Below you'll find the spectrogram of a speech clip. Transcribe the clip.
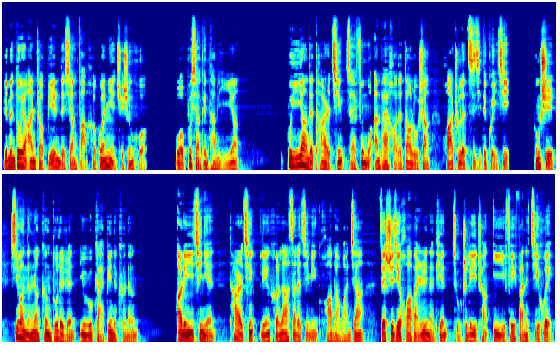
人们都要按照别人的想法和观念去生活。我不想跟他们一样。不一样的塔尔钦在父母安排好的道路上划出了自己的轨迹，同时希望能让更多的人拥有改变的可能。二零一七年，塔尔钦联合拉萨的几名滑板玩家。在世界滑板日那天，组织了一场意义非凡的集会。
